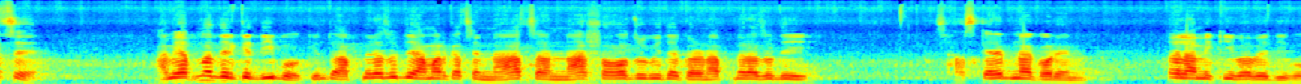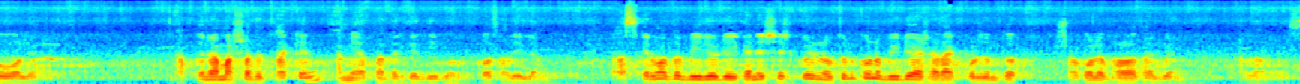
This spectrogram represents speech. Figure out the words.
আছে। আমি আপনাদেরকে দিব, কিন্তু আপনারা যদি আমার কাছে না চান, না সহযোগিতা করেন, আপনারা যদি সাবস্ক্রাইব না করেন, তাহলে আমি কীভাবে দিব বলে আপনারা আমার সাথে থাকেন, আমি আপনাদেরকে দিব, কথা দিলাম। আজকের মতো ভিডিওটি এখানে শেষ করি। নতুন কোনো ভিডিও আসার আগ পর্যন্ত সকলে ভালো থাকবেন। আল্লাহ হাফেজ।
